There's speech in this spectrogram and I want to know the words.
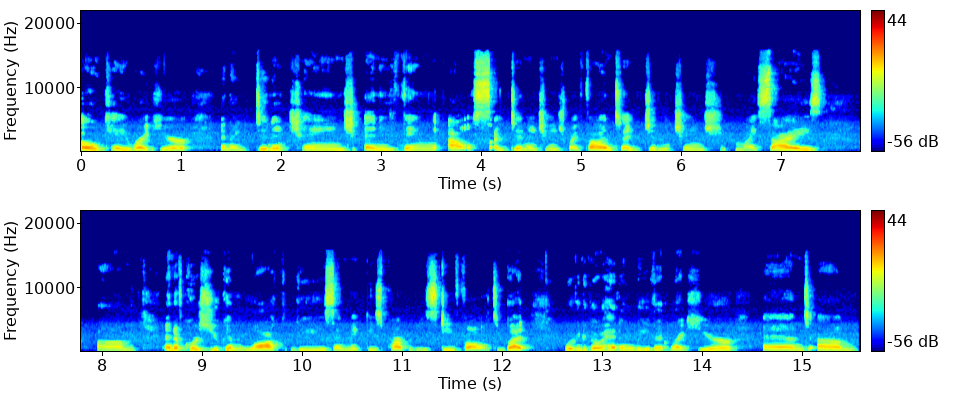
OK right here and I didn't change anything else, I didn't change my font, I didn't change my size, um, and of course you can lock these and make these properties default, but we're going to go ahead and leave it right here and um,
